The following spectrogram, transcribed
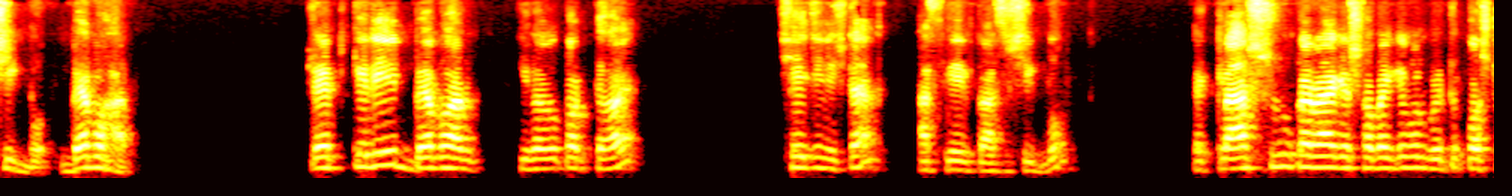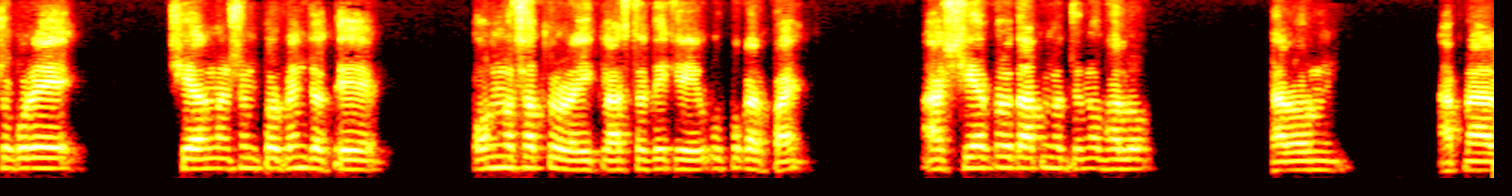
শিখব, ব্যবহার। ট্রেড ক্রেডিট ব্যবহার কীভাবে করতে হয় সেই জিনিসটা আজকে ক্লাসে শিখব। ক্লাস শুরু করার আগে সবাইকে বলব, একটু কষ্ট করে শেয়ার মেনশন করবেন যাতে অন্য ছাত্ররা এই ক্লাসটা দেখে উপকার পায়। আর শেয়ার করে তো আপনার জন্য ভালো। কারণ আপনার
